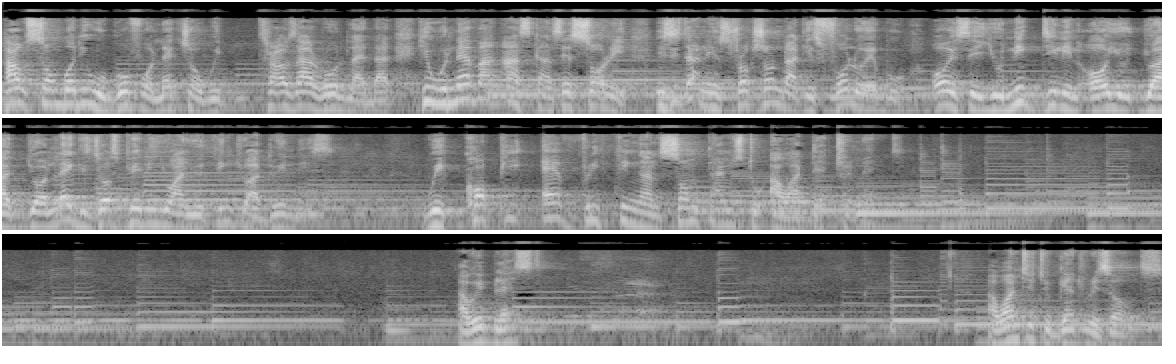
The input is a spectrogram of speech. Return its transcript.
how somebody will go for lecture with trouser rolled like that. He will never ask and say sorry is it an instruction that is followable or is a unique dealing or you, you are your leg is just paining you and you think you are doing this? We copy everything and sometimes to our detriment. Are we blessed? I want you to get results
